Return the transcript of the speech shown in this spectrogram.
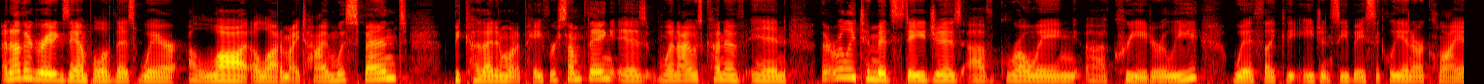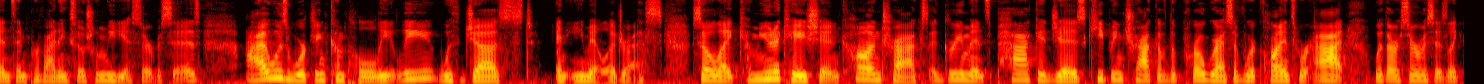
Another great example of this where a lot, a lot of my time was spent because I didn't want to pay for something is when I was kind of in the early to mid stages of growing uh, creatorly with like the agency basically and our clients and providing social media services. I was working completely with just an email address. So, like communication, contracts, agreements, packages, keeping track of the progress of where clients were at with our services, like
